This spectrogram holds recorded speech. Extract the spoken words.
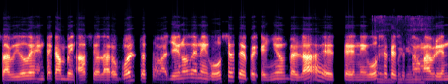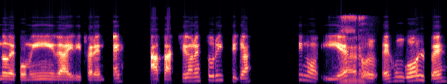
sabido de gente que han venido hacia el aeropuerto, estaba lleno de negocios, de pequeños, ¿verdad? Este, negocios que se están abriendo de comida y diferentes atracciones turísticas. Y esto es un golpe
